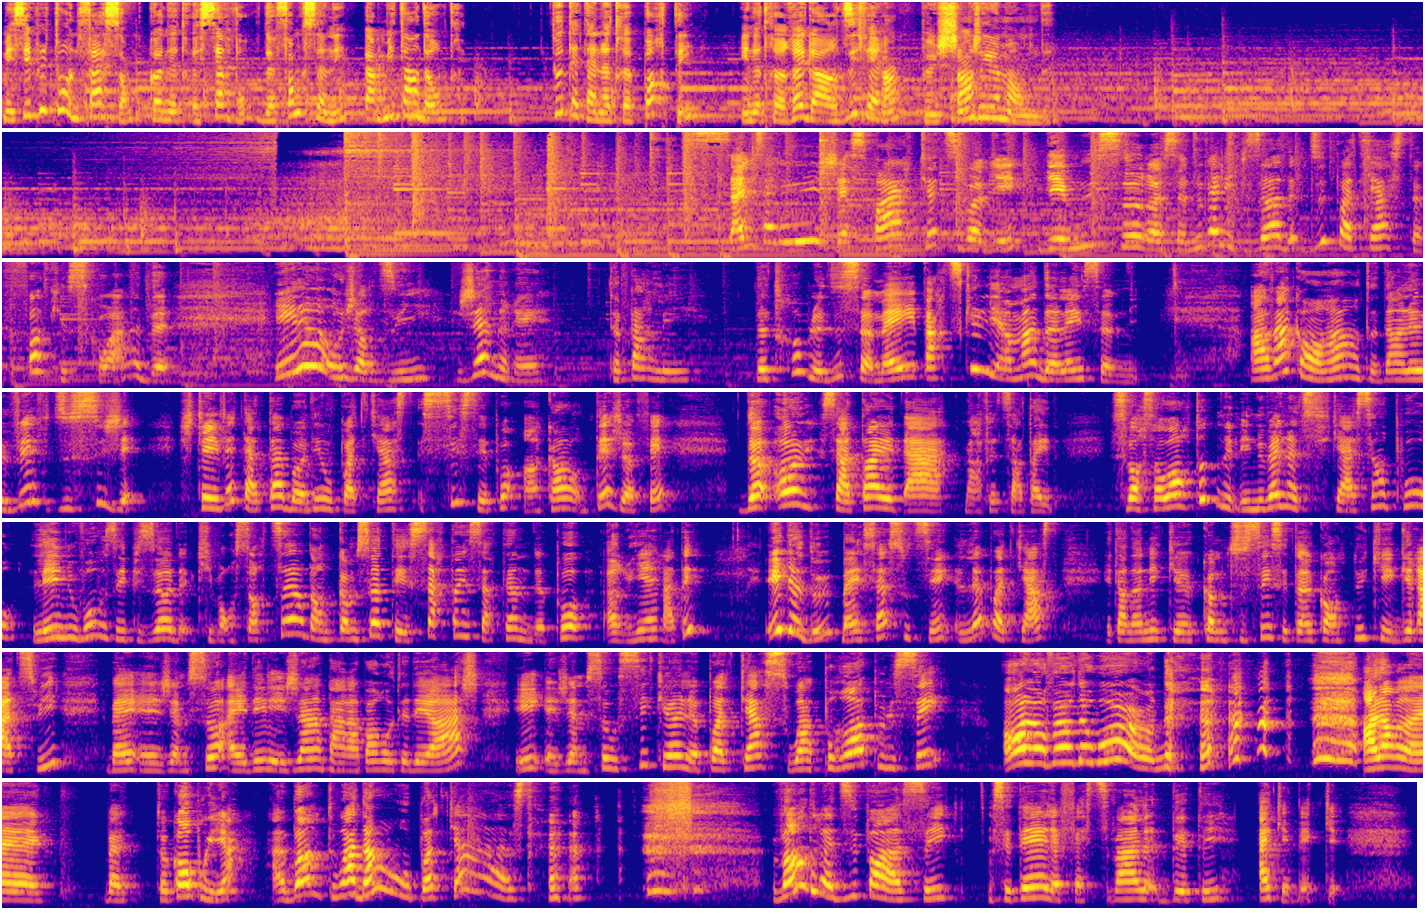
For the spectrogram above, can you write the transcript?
mais c'est plutôt une façon qu'a notre cerveau de fonctionner parmi tant d'autres. Tout est à notre portée et notre regard différent peut changer le monde. Salut, salut! J'espère que tu vas bien. Bienvenue sur ce nouvel épisode du podcast Focus Squad. Et là, aujourd'hui, j'aimerais te parler de troubles du sommeil, particulièrement de l'insomnie. Avant qu'on rentre dans le vif du sujet, je t'invite à t'abonner au podcast si ce n'est pas encore déjà fait. De un, ça t'aide à. Mais en fait, ça t'aide. Tu vas recevoir toutes les nouvelles notifications pour les nouveaux épisodes qui vont sortir. Donc, comme ça, tu es certain, certaine de ne pas rien rater. Et de deux, ben, ça soutient le podcast étant donné que, comme tu sais, c'est un contenu qui est gratuit, ben euh, j'aime ça aider les gens par rapport au TDAH et euh, j'aime ça aussi que le podcast soit propulsé all over the world. Alors, euh, ben, t'as compris, hein? Abonne-toi donc au podcast. Vendredi passé, c'était le festival d'été à Québec.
